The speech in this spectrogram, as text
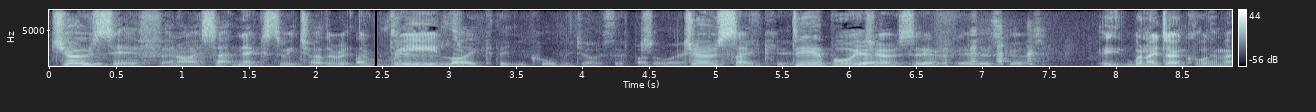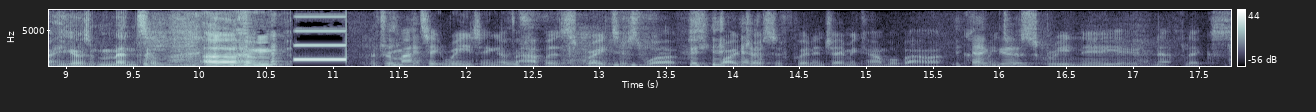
Joseph and I sat next to each other at the Do Reed. like that you call me Joseph, by the way. Joseph, Thank you. dear boy Yeah, Joseph. Yeah, it is good. When I don't call him that, he goes mental. Um, a dramatic reading of ABBA's greatest works by Joseph Quinn and Jamie Campbell Bower coming to a screen near you. Netflix,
